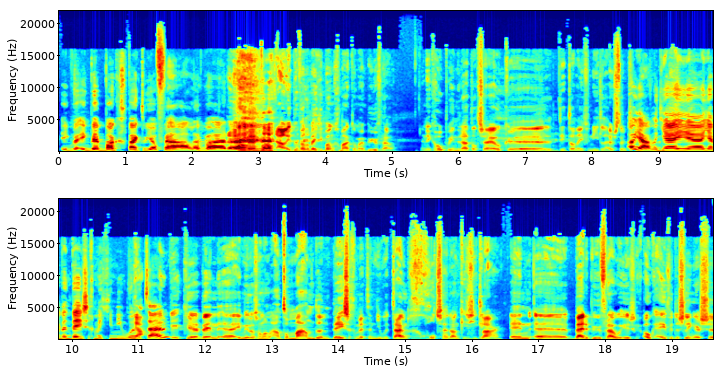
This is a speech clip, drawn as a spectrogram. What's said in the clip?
ik, ben, ik ben bang gemaakt door jouw verhalen, maar... eh, Nou, ik ben wel een beetje bang gemaakt door mijn buurvrouw. En ik hoop inderdaad dat zij ook eh, dit dan even niet luistert. Oh ja, want jij, eh, jij bent bezig met je nieuwe Ja. tuin. Ik eh, ben eh, inmiddels al een aantal maanden bezig met een nieuwe tuin. Godzijdank is die klaar. En eh, bij de buurvrouwen is ook even de slingers, eh,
